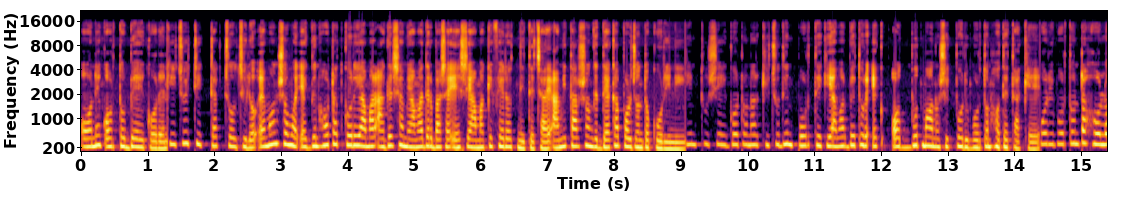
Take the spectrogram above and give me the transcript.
অনেক অর্থ ব্যয় করেন। কিছুই ঠিকঠাক চলছিল। এমন সময় একদিন হঠাৎ করে আমার আগের স্বামী আমাদের বাসায় এসে আমাকে ফেরত নিতে চায়। আমি তার সঙ্গে দেখা পর্যন্ত করিনি। সেই ঘটনার কিছুদিন পর থেকে আমার ভেতরে এক অদ্ভুত মানসিক পরিবর্তন হতে থাকে। পরিবর্তনটা হলো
